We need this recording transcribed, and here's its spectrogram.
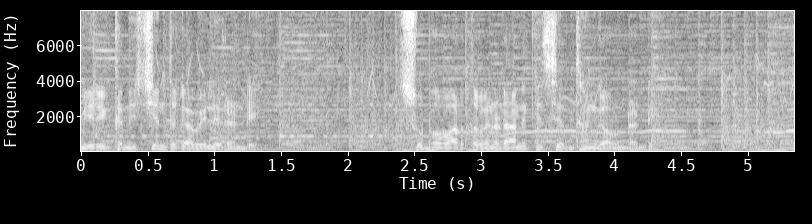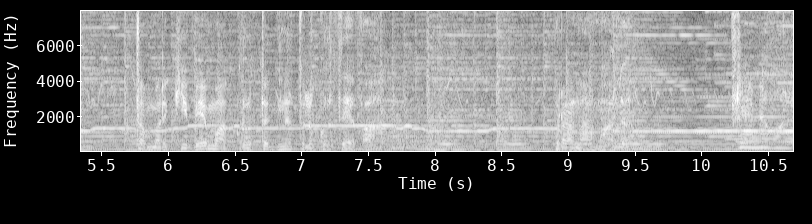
మీరింక నిశ్చింతగా వెళ్ళిరండి. శుభవార్త వినడానికి సిద్ధంగా ఉండండి. తమరికి ఇవే మా కృతజ్ఞతలు గురుదేవా. ప్రణామాలు. ప్రణవాలు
